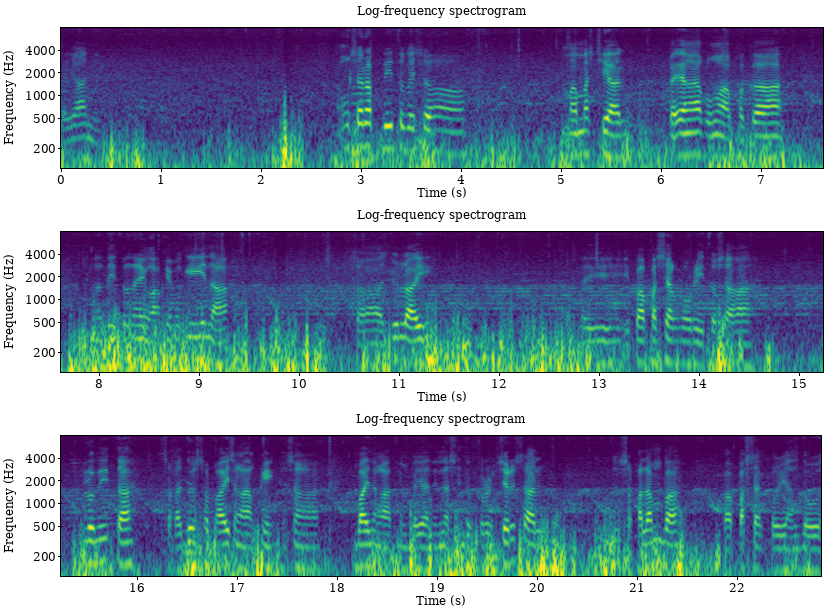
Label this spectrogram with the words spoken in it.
Yan bayani. Ang sarap dito guys sa mamasyal. Kaya nga ako nga pagka nandito na yung aking mag-iina sa July ay ipapasyal ko rito sa Lunita saka doon sa bahay sa aking sa bahay ng aking bayani na si Dr. Cherizal doon sa Kalamba papasyal ko yan doon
